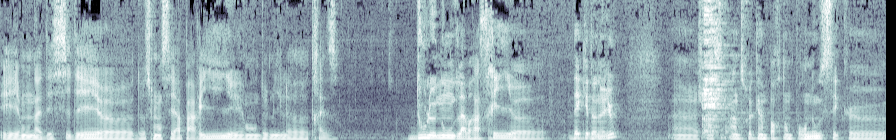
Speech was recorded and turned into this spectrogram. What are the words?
et on a décidé euh, de se lancer à Paris et en 2013. d'où le nom de la brasserie euh, Deck je pense un truc important pour nous, c'est que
